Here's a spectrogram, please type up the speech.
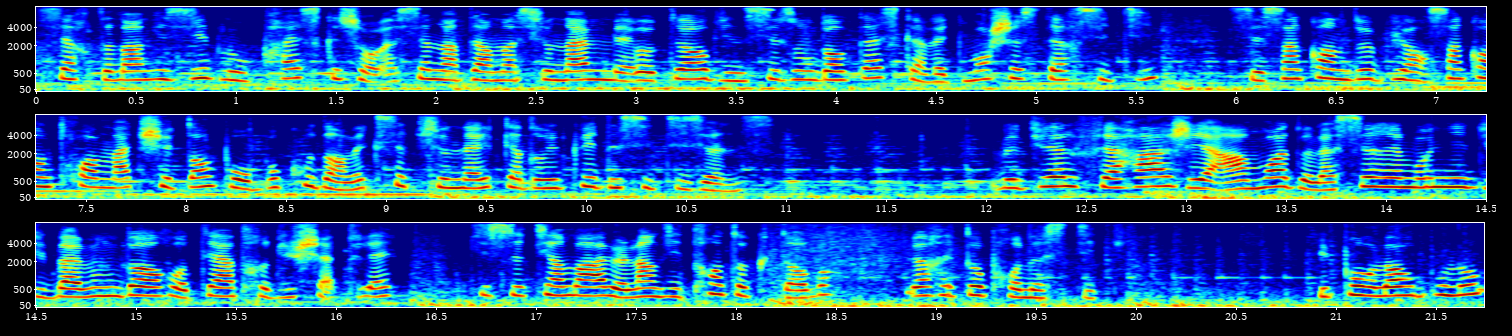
certes invisible ou presque sur la scène internationale mais auteur d'une saison dantesque avec Manchester City, ses 52 buts en 53 matchs étant pour beaucoup dans l'exceptionnel quadruplé des Citizens. Le duel fait rage et à un mois de la cérémonie du Ballon d'Or au Théâtre du Châtelet, qui se tiendra le lundi 30 octobre, l'heure est au pronostic. Et pour leur boulot?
